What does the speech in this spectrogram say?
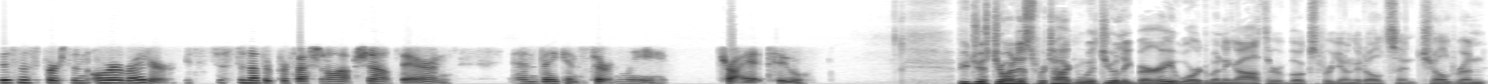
business person, or a writer. It's just another professional option out there, and and they can certainly try it too. If you just joined us, we're talking with Julie Berry, award winning author of books for young adults and children.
